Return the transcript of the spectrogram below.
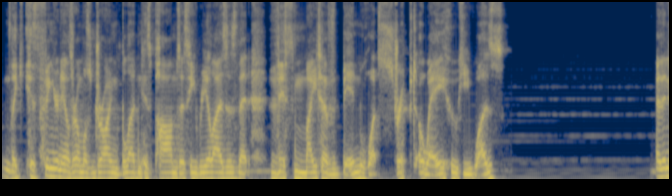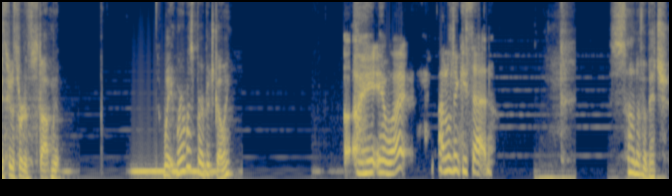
like his fingernails are almost drawing blood in his palms as he realizes that this might have been what stripped away who he was. And then he's going to sort of stop me. Wait, where was Burbage going? Uh, what? I don't think he said. Son of a bitch.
